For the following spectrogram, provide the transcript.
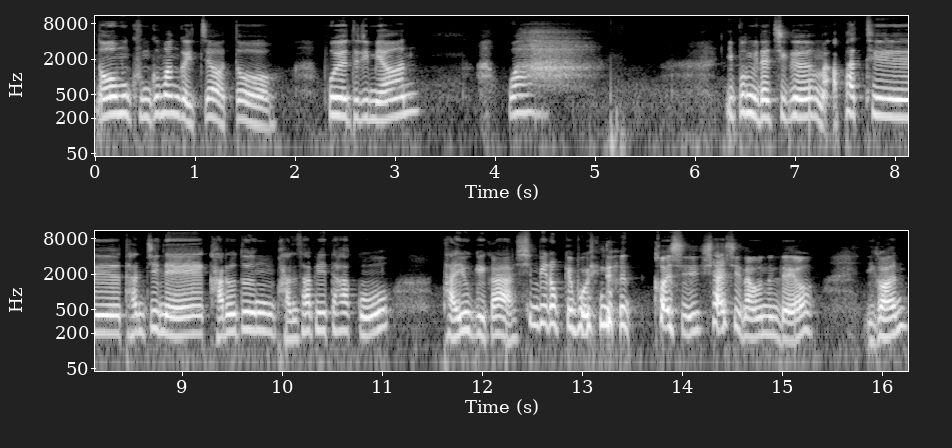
너무 궁금한 거 있죠. 또 보여드리면 와 이쁩니다. 지금 아파트 단지 내 가로등 반사빛하고 다육이가 신비롭게 보이는 컷이 샷이 나오는데요. 이건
